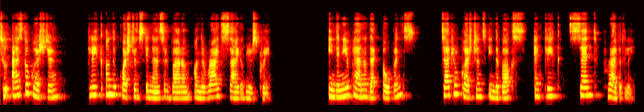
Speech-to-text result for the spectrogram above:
To ask a question, click on the questions and answer button on the right side of your screen. In the new panel that opens, type your questions in the box and click Send privately.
